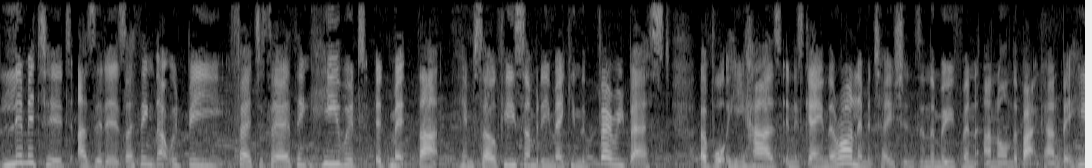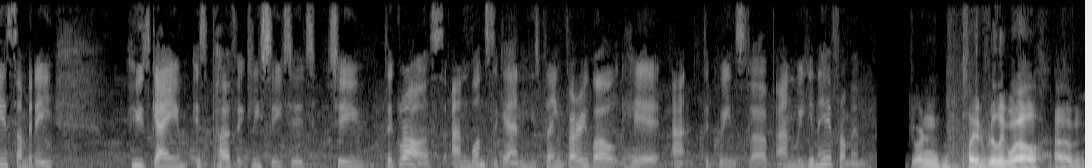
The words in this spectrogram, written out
limited as it is. I think that would be fair to say. I think he would admit that himself. He's somebody making the very best of what he has in his game. There are limitations in the movement and on the backhand, but he is somebody whose game is perfectly suited to the grass. And once again, he's playing very well here at the Queen's Club, and we can hear from him. Jordan played really well. Um,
